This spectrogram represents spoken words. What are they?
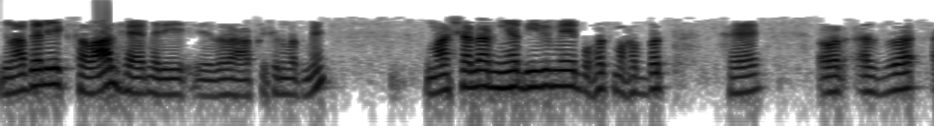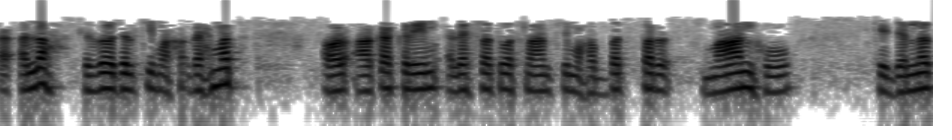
جناب علی، ایک سوال ہے میری، ذرا آپ کی خدمت میں۔ ماشاء اللہ میاں بیوی میں بہت محبت ہے اور اللہ عز و جل کی رحمت اور آقا کریم علیہ والسلام کی محبت پر مان ہو کہ جنت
